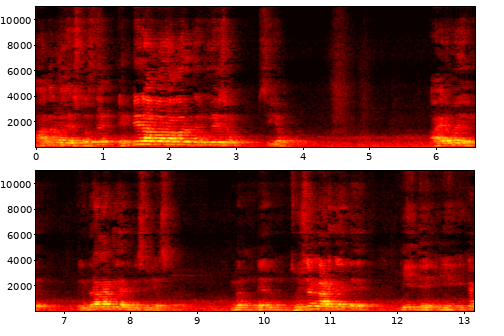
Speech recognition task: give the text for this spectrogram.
ఆంధ్రప్రదేశ్కి వస్తే ఎన్టీ రామారావు గారు తెలుగుదేశం సీఎం. ఆయన ఇందిరాగాంధీ గారిని రిసీవ్ చేసుకున్నాడు. నేను చూసిన కాడికైతే ఈ ఇక్కడ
